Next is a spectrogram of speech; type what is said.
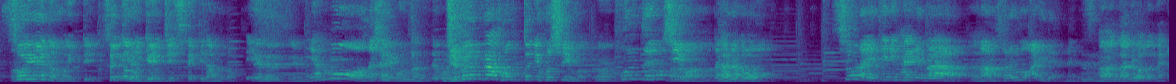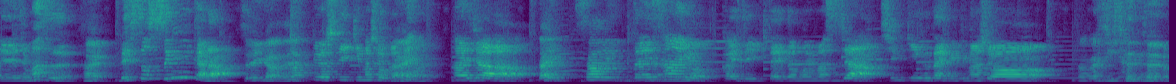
そういうのも言っていいの？それとも現実的なもの？いいよね別にもう。いやもうなんか欲しいもん何でもいい。自分が本当に欲しいもの。うん。本当に欲しいもうん。のだからなるほもう将来手に入れば、うん。まあそれもありだよね、うん。あなるほどね。えー、じゃあまずはい。ベスト3から次からね。発表していきましょうかはいねはい、じゃあ第3位。第3位を書いていきたいと思います。じゃあシンキングタイムいきましょ考えてきたんじゃないの？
